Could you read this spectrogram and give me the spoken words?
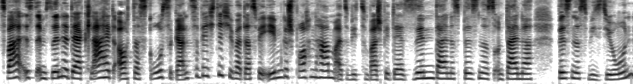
Zwar ist im Sinne der Klarheit auch das große Ganze wichtig, über das wir eben gesprochen haben, also wie zum Beispiel der Sinn deines Business und deine Business-Vision,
